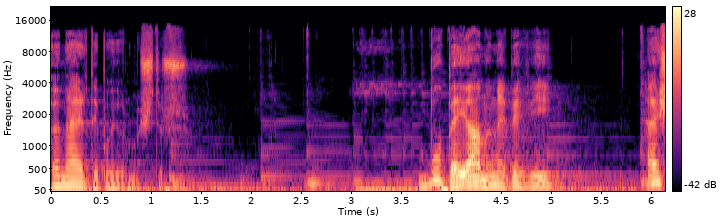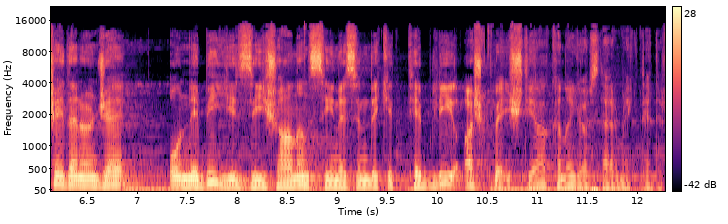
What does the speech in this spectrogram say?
Ömer'di buyurmuştur. Bu beyan-ı her şeyden önce o Nebi-i Zişan'ın sinesindeki tebliğ aşk ve iştiyakını göstermektedir.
